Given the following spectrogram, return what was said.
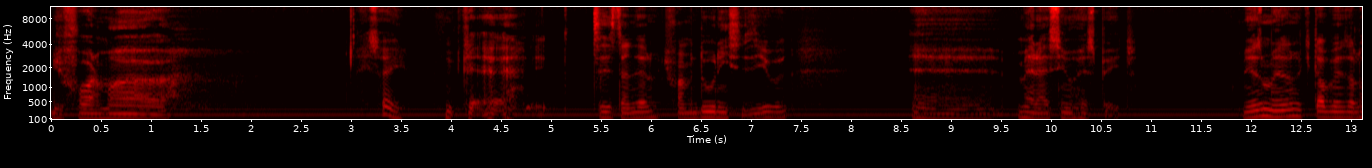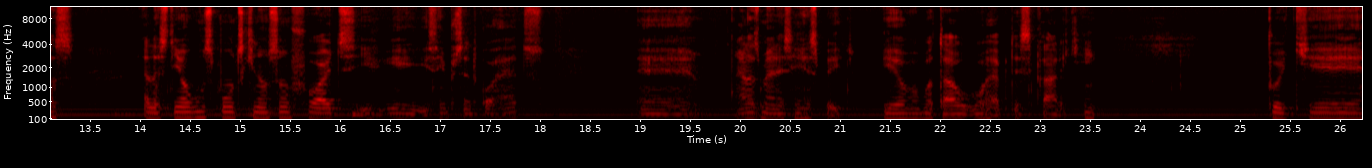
de forma. É isso aí. É, vocês entenderam? De forma dura, incisiva. É, merecem o respeito. Mesmo, mesmo que talvez elas elas tenham alguns pontos que não são fortes e, e 100% corretos, é, elas merecem respeito. E eu vou botar o, o rap desse cara aqui, porque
